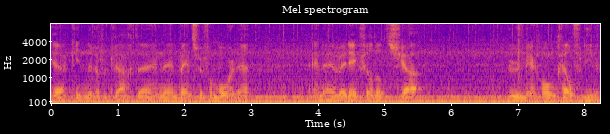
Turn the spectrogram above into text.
ja, kinderen verkrachten en, en mensen vermoorden. En, en weet ik veel, dat is ja... puur meer gewoon geld verdienen.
